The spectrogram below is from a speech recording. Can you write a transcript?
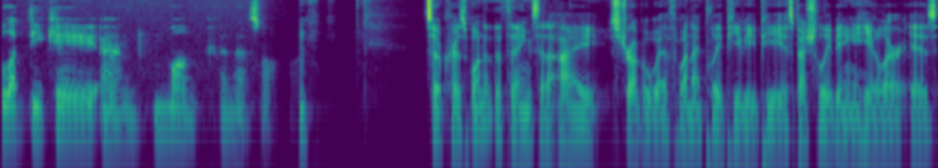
Blood DK and Monk, then that's not fun. So, Chris, one of the things that I struggle with when I play PvP, especially being a healer, is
